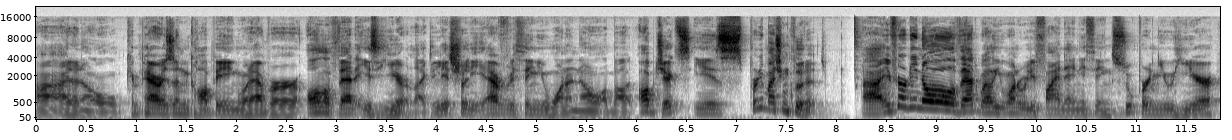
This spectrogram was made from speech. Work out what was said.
uh, i don't know comparison copying whatever. All of that is here. Like literally everything you want to know about objects is pretty much included. Uh, if you already know all of that well you won't really find anything super new here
